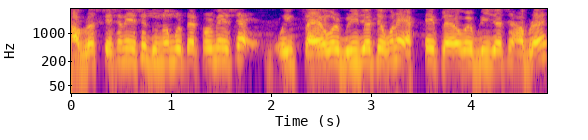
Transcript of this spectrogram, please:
হাবড়া স্টেশনে এসে দু নম্বর প্ল্যাটফর্মে এসে ওই ফ্লাইওভার ব্রিজ আছে ওখানে একটাই ফ্লাইওভার ব্রিজ আছে হাবড়ায়।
